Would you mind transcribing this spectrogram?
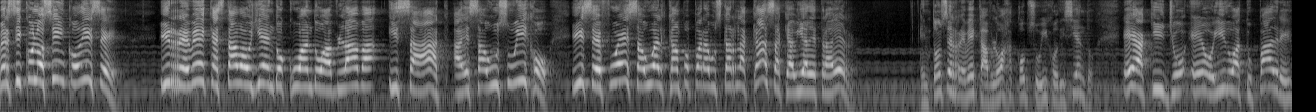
Versículo 5 dice. Y Rebeca estaba oyendo cuando hablaba Isaac a Esaú su hijo. Y se fue Esaú al campo para buscar la casa que había de traer. Entonces Rebeca habló a Jacob su hijo diciendo, he aquí yo he oído a tu padre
